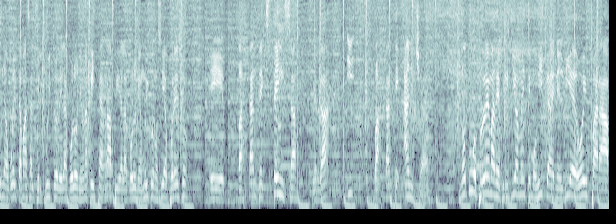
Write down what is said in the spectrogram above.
una vuelta más al circuito de la Colonia, una pista rápida la Colonia, muy conocida por eso, eh, bastante extensa, ¿verdad? Y bastante ancha. no tuvo problemas definitivamente Mojica en el día de hoy para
